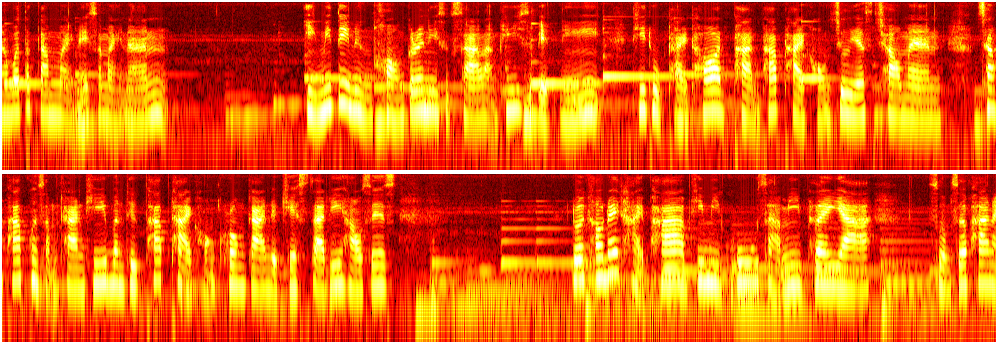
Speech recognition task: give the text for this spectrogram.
นวัตกรรมใหม่ในสมัยนั้น อีกมิติหนึ่งของกรณีศึกษาหลังที่ 21 นี้ ที่ถูกถ่ายทอดผ่านภาพถ่ายของจูเลียส ชาลแมน ช่างภาพคนสำคัญที่บันทึกภาพถ่ายของโครงการ The Case Study Houses โดยเขาได้ถ่ายภาพที่มีคู่สามีภรรยา สวมเสื้อผ้าใน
